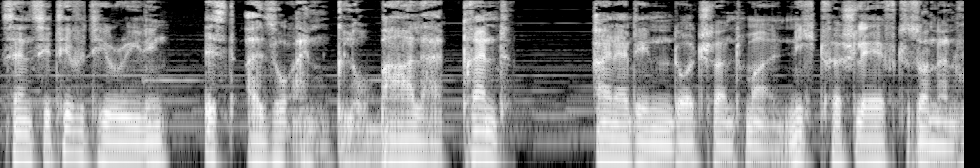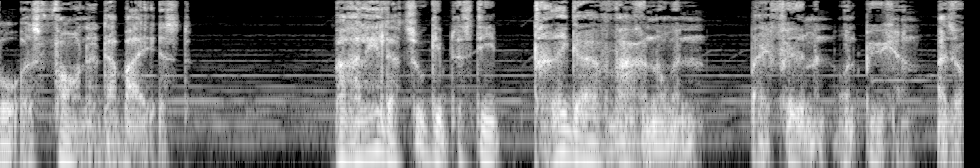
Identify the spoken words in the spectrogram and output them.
Sensitivity Reading ist also ein globaler Trend, einer, den Deutschland mal nicht verschläft, sondern wo es vorne dabei ist. Parallel dazu gibt es die Triggerwarnungen bei Filmen und Büchern. Also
